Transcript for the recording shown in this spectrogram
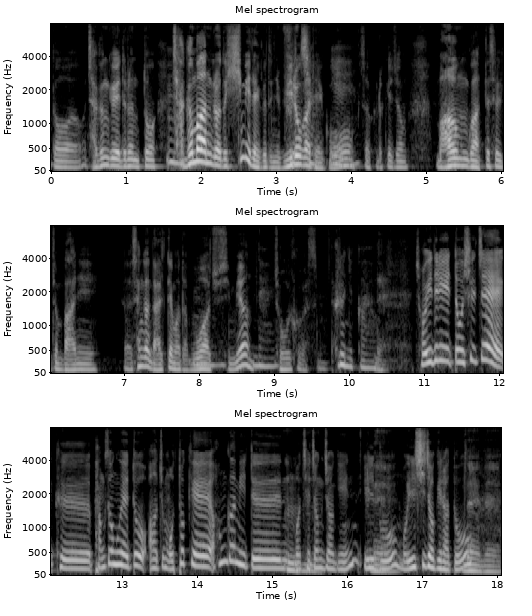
또 작은 교회들은 또 음. 자그마한 거라도 힘이 되거든요. 위로가 그렇죠. 되고 예. 그래서 그렇게 좀 마음과 뜻을 좀 많이 어, 생각날 때마다 모아주시면 네. 좋을 것 같습니다. 그러니까요. 네. 저희들이 또 실제 그 방송 후에도 아, 좀 어떻게 헌금이든 음, 뭐 음. 재정적인 일부 네. 뭐 일시적이라도 네 네.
